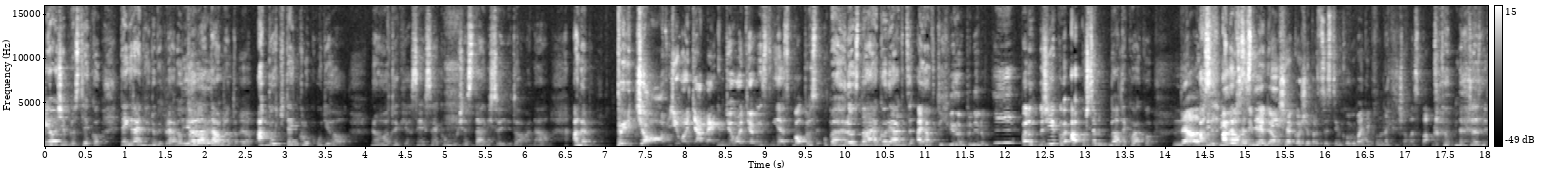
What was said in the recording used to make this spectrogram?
Jo, že prostě jako tenkrát někdo vyprávěl tohle a tamhle to. A buď ten kluk udělal, no tak jasně, jak se jako může stát, když se to Ana, a nebo pičo, v životě bych, v životě bych s ní nespal, prostě úplně hrozná jako reakce a já v té chvíli úplně jenom, protože jako, a už jsem byla taková jako, ne, ale v té chvíli přesně víš, jako, že prostě s tím klukem ani potom nechceš ale spát. Ne, přesně,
